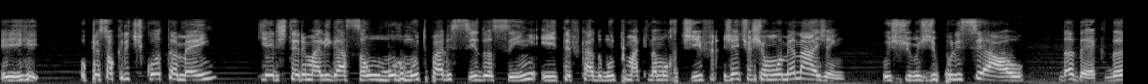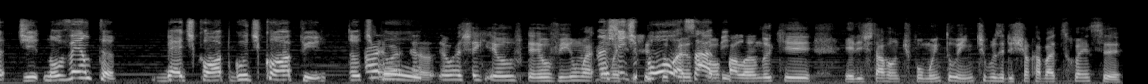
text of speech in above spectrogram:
E o pessoal criticou também que eles terem uma ligação, um humor muito parecido assim, e ter ficado muito máquina mortífera. Gente, eu achei uma homenagem. os filmes de policial da década de 90. Bad Cop, Good Cop. Então, Ah, tipo. eu, eu- eu achei que eu, eu vi uma, uma achei de entrevista do boa, sabe? falando que eles estavam tipo muito íntimos, eles tinham acabado de se conhecer.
